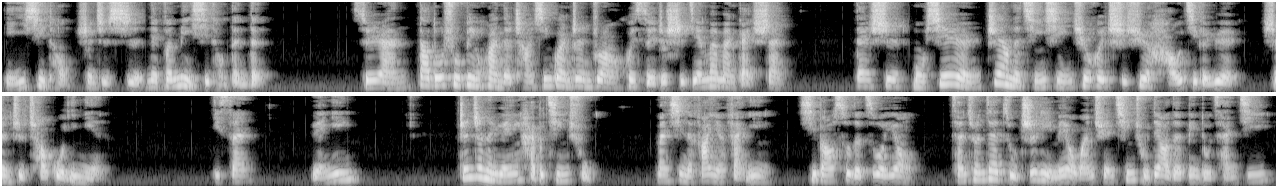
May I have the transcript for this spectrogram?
免疫系统，甚至是内分泌系统等等。虽然大多数病患的长新冠症状会随着时间慢慢改善，但是某些人这样的情形却会持续好几个月，甚至超过一年。第三，原因，真正的原因还不清楚，慢性的发炎反应、细胞素的作用、残存在组织里没有完全清除掉的病毒残迹，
